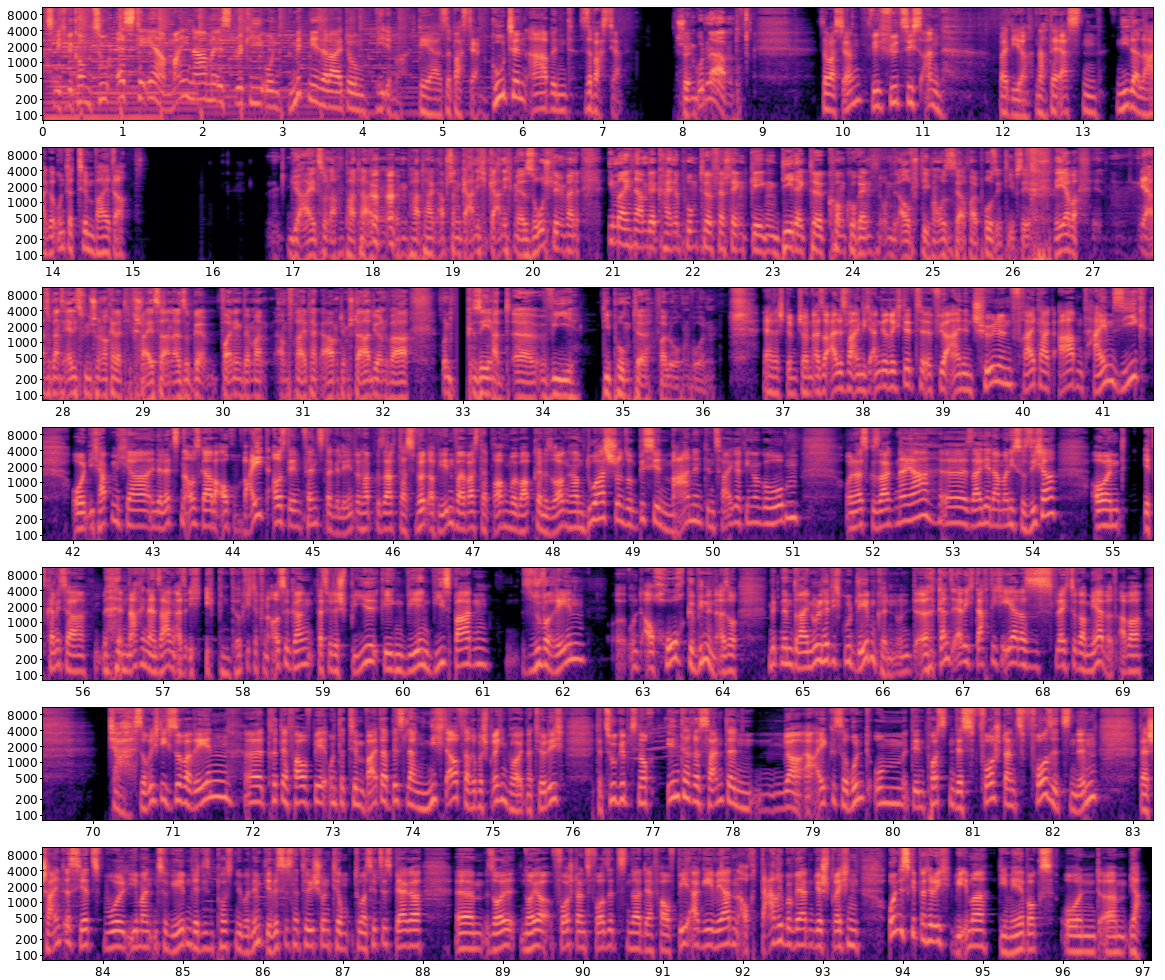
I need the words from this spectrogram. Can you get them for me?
Herzlich willkommen zu STR. Mein Name ist Ricky und mit mir in der Leitung, wie immer, der Sebastian. Guten Abend, Sebastian. Schönen guten Abend. Sebastian, wie fühlt sich's an bei dir nach der ersten Niederlage unter Tim Walter? Ja, jetzt so nach ein paar Tagen, ein paar Tagen Abstand gar nicht, gar nicht mehr so schlimm. Ich meine, immerhin haben wir keine Punkte verschenkt gegen direkte Konkurrenten um den Aufstieg. Man muss es ja auch mal positiv sehen. Nee, aber ja, so ganz ehrlich, es fühlt schon auch relativ scheiße an. Also vor allen Dingen, wenn man am Freitagabend im Stadion war und gesehen hat, äh, wie die Punkte verloren wurden. Ja, das stimmt schon. Also alles war eigentlich angerichtet äh, für einen schönen Freitagabend Heimsieg. Und ich habe mich ja in der letzten Ausgabe auch weit aus dem Fenster gelehnt und habe gesagt, das wird auf jeden Fall was, da brauchen wir überhaupt keine Sorgen haben. Du hast schon so ein bisschen mahnend den Zeigefinger gehoben und hast gesagt, naja, äh, sei dir da mal nicht so sicher. Und jetzt kann ich ja im Nachhinein sagen, also ich, ich bin wirklich davon ausgegangen, dass wir das Spiel gegen Wien Wiesbaden souverän und auch hoch gewinnen. Also mit einem 3-0 hätte ich gut leben können. Und äh, ganz ehrlich dachte ich eher, dass es vielleicht sogar mehr wird. Aber tja, so richtig souverän äh, tritt der VfB unter Tim Walter bislang nicht auf. Darüber sprechen wir heute natürlich. Dazu gibt's noch interessante ja, Ereignisse rund um den Posten des Vorstandsvorsitzenden. Da scheint es jetzt wohl jemanden zu geben, der diesen Posten übernimmt. Ihr wisst es natürlich schon, Thomas Hitzesberger ähm, soll neuer Vorstandsvorsitzender der VfB AG werden. Auch darüber werden wir sprechen. Und es gibt natürlich, wie immer, die Mailbox. Und ähm, ja,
